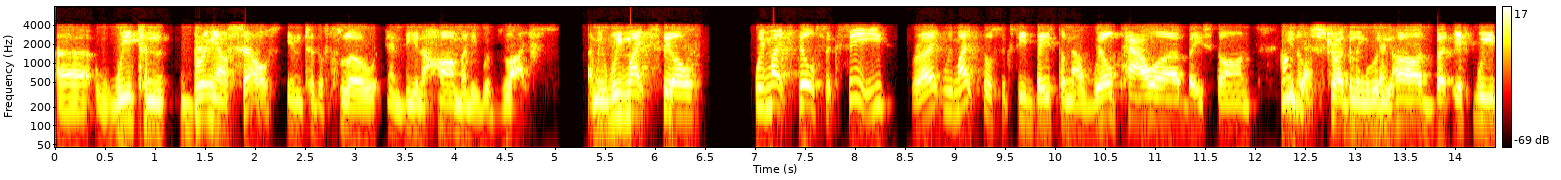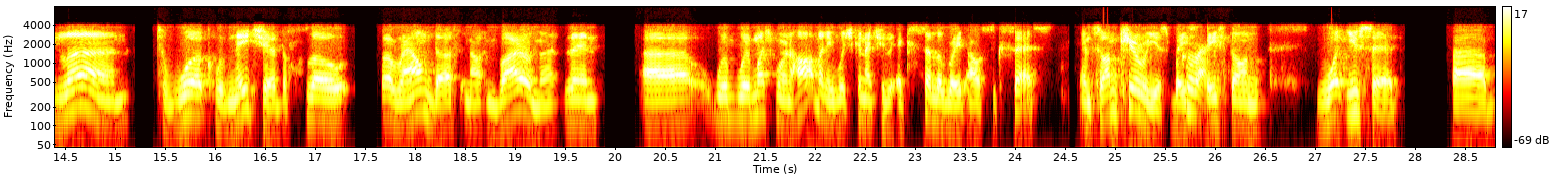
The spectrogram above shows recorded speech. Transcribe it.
uh, we can bring ourselves into the flow and be in harmony with life. I mean, we might still, we might still succeed, right? We might still succeed based on our willpower, based on oh, you know yes. struggling really yes. hard. But if we learn to work with nature, the flow around us in our environment, then uh, we're, we're, much more in harmony, which can actually accelerate our success. And so I'm curious, based based on what you said, uh,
